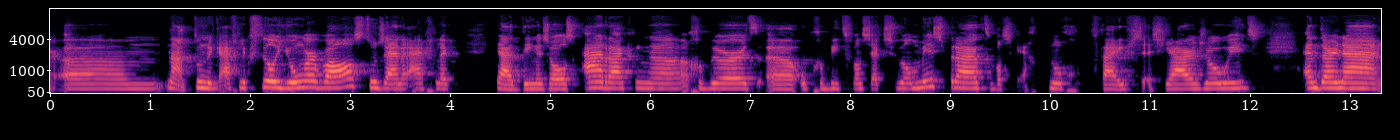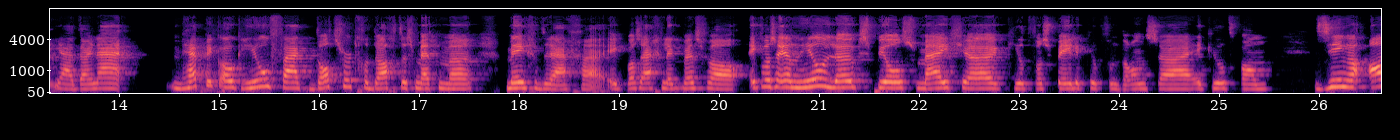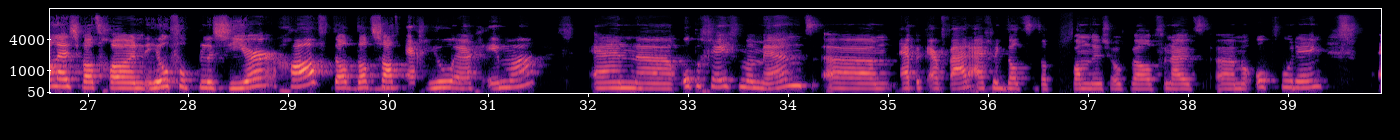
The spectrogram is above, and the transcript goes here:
um, nou, toen ik eigenlijk veel jonger was, toen zijn er eigenlijk ja, dingen zoals aanrakingen gebeurd uh, op gebied van seksueel misbruik. Toen was ik echt nog vijf, zes jaar, zoiets. En daarna, ja, daarna heb ik ook heel vaak dat soort gedachten met me meegedragen. Ik was eigenlijk best wel. Ik was een heel leuk speels meisje. Ik hield van spelen, ik hield van dansen, ik hield van zingen. Alles wat gewoon heel veel plezier gaf. Dat, dat zat echt heel erg in me. En uh, op een gegeven moment um, heb ik ervaren, eigenlijk dat, dat kwam dus ook wel vanuit uh, mijn opvoeding.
